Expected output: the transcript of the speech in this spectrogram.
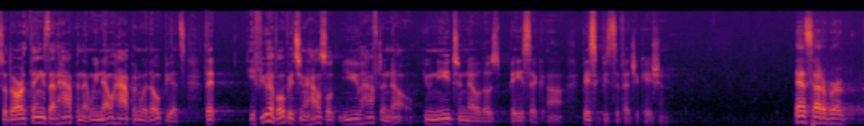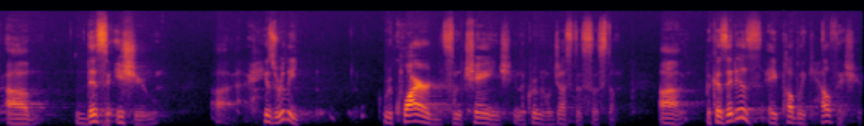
So there are things that happen that we know happen with opiates that if you have opiates in your household, you have to know. You need to know those basic, uh, basic pieces of education. Dan Satterberg, uh, this issue uh, has really required some change in the criminal justice system uh, because it is a public health issue.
